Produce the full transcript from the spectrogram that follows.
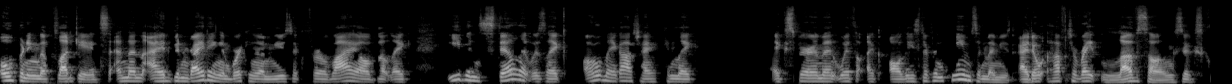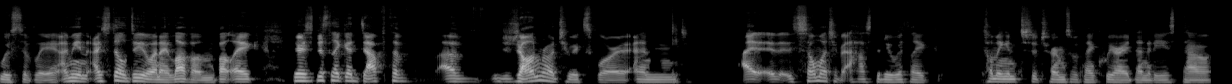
opening the floodgates. And then I had been writing and working on music for a while, but like even still, it was like, oh my gosh, I can like experiment with like all these different themes in my music. I don't have to write love songs exclusively. I mean, I still do and I love them, but like there's just like a depth of of genre to explore and I so much of it has to do with like coming into terms with my queer identity. So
